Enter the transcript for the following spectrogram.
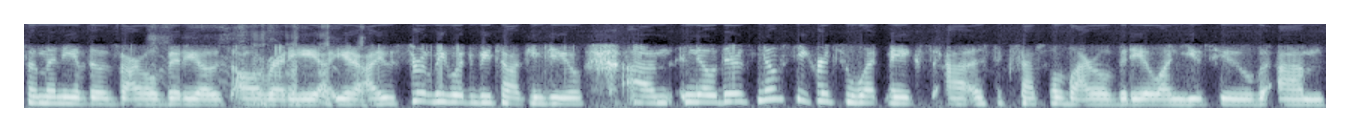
so many of those viral videos already. you know, I certainly wouldn't be talking to you. Um, no, there's no secret to what makes uh, a successful viral video on YouTube. Um,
